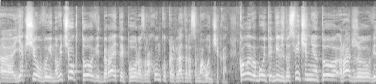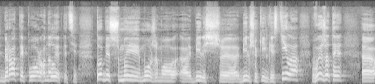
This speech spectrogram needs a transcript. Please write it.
е, якщо ви новичок, то відбирайте по розрахунку калькулятора самогончика. Коли ви будете більш досвідчені, то раджу відбирати по органолептиці. Тобі ж ми можемо е, більш, е, більшу кількість тіла вижати. Е,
